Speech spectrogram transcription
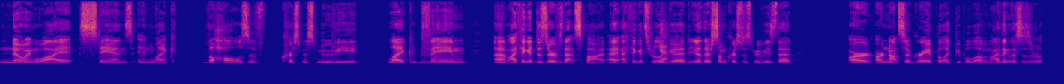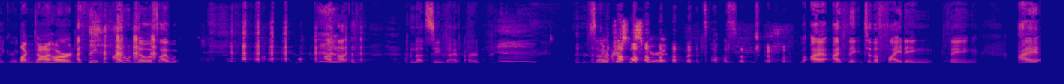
knowing why it stands in like the halls of Christmas movie like Mhm. fame. Um, I think it deserves that spot. I, I think it's really Yeah. good. You know, there's some Christmas movies that are are not so great, but like people love them. I think this is a really great Like movie. Die Hard. I think I don't know if I would. I'm not. I've not seen Die Hard. I'm. No Christmas spirit. That's awesome, Joe. I I think to the fighting thing, I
